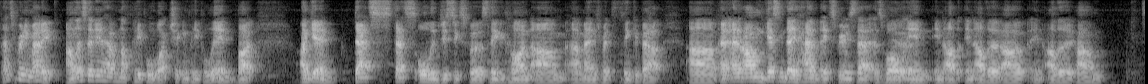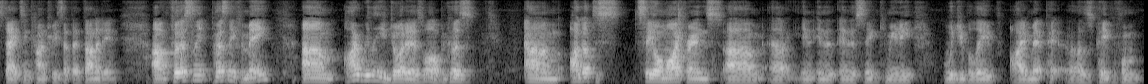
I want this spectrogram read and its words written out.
that's pretty manic. Unless they didn't have enough people like checking people in. But again, that's that's all logistics for SneakerCon um, uh, management to think about. Um, and, and I'm guessing they have experienced that as well Yeah. in in other in other uh, in other um, states and countries that they've done it in. Um, firstly, personally for me, um, I really enjoyed it as well because um, I got to see all my friends um, uh, in in the, in the sneaker community. Would you believe I met pe- uh, people from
